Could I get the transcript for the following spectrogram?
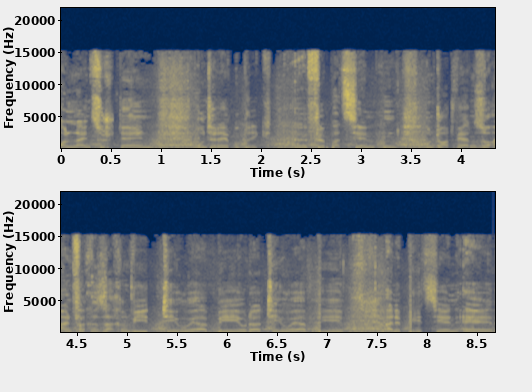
online zu stellen unter der Rubrik für Patienten. Und dort werden so einfache Sachen wie TORB oder TORP, eine PCNL,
